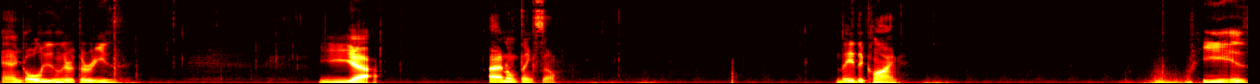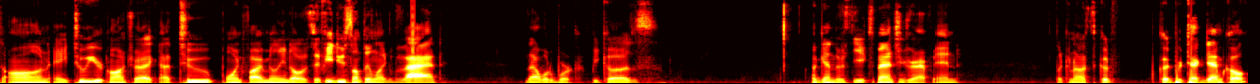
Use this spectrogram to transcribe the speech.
and goalies in their 30s. Yeah, I don't think so they decline. He is on a two year contract at $2.5 million. If you do something like that, that would work because, again, there's the expansion draft, and the Canucks could, could protect Demko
